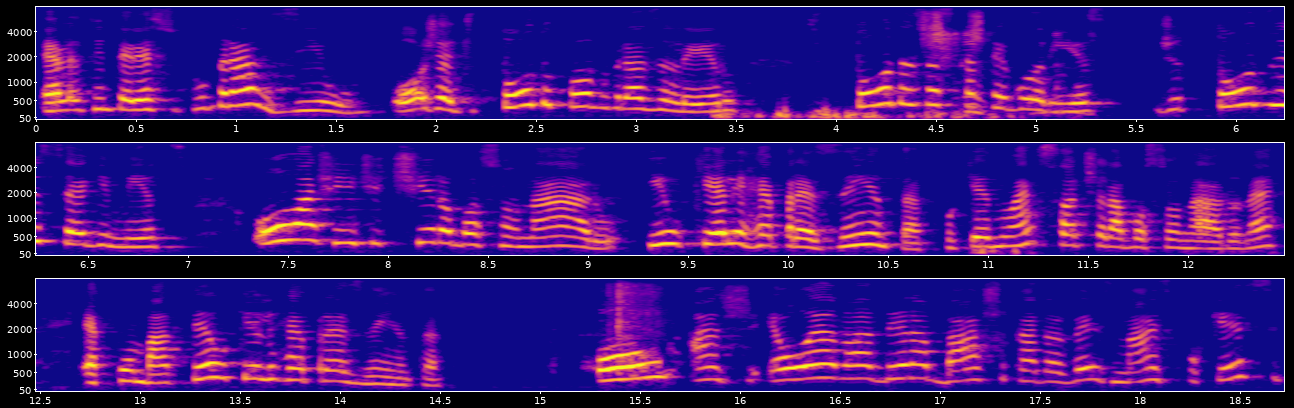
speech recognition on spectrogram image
Ela é do interesse do Brasil. Hoje é de todo o povo brasileiro, de todas as categorias, de todos os segmentos. Ou a gente tira Bolsonaro e o que ele representa, porque não é só tirar Bolsonaro, né? É combater o que ele representa ou, a, ou é ladeira abaixo cada vez mais, porque esse,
